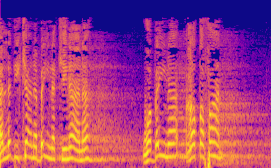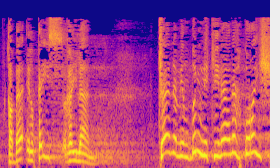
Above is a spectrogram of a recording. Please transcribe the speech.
الذي كان بين كنانة وبين غطفان قبائل قيس غيلان. كان من ضمن كنانة قريش.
